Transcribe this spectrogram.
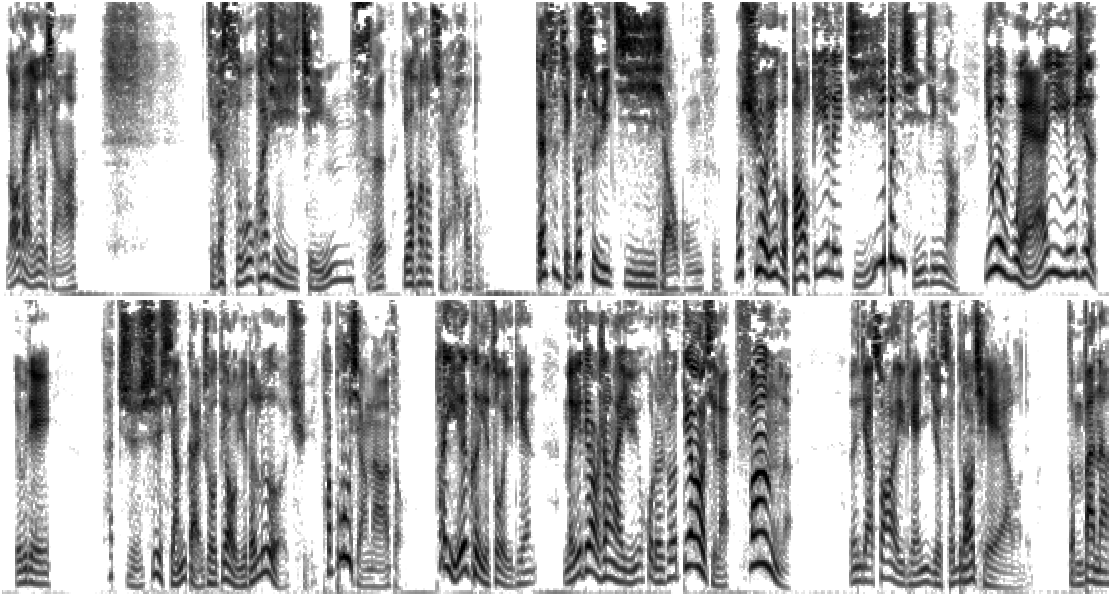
老板又想啊。这个十五块钱一斤是有好多算好多，但是这个属于绩效工资，我需要有个保底的基本薪金啊，因为万一有些人对不对？他只是想感受钓鱼的乐趣，他不想拿走，他也可以做一天没钓上来鱼，或者说钓起来放了，人家耍了一天你就收不到钱了，对吧？怎么办呢？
